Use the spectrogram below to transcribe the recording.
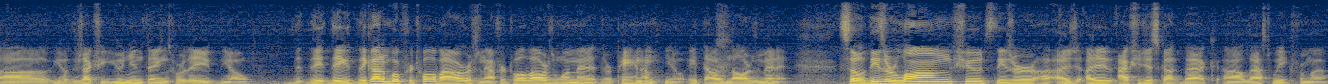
Uh, you know, there's actually union things where they, you know, they, they, they got them booked for 12 hours, and after 12 hours and one minute, they're paying them, you know, $8,000 a minute. So these are long shoots. These are, I, I I actually just got back uh, last week from a,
